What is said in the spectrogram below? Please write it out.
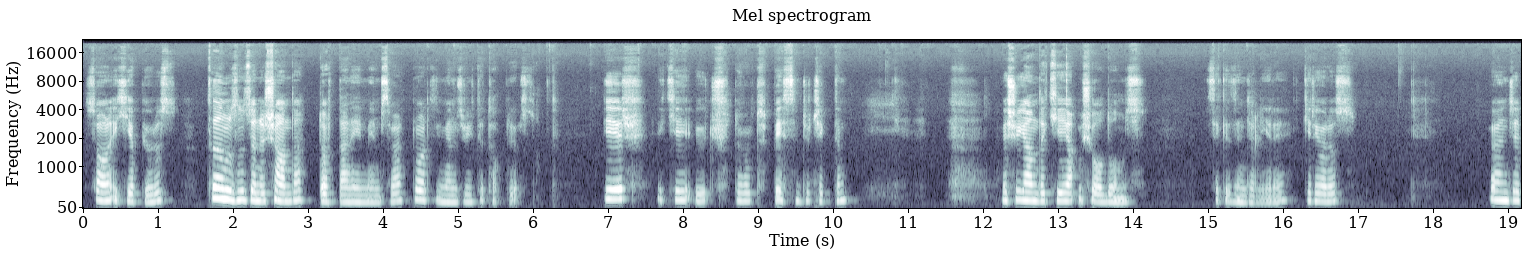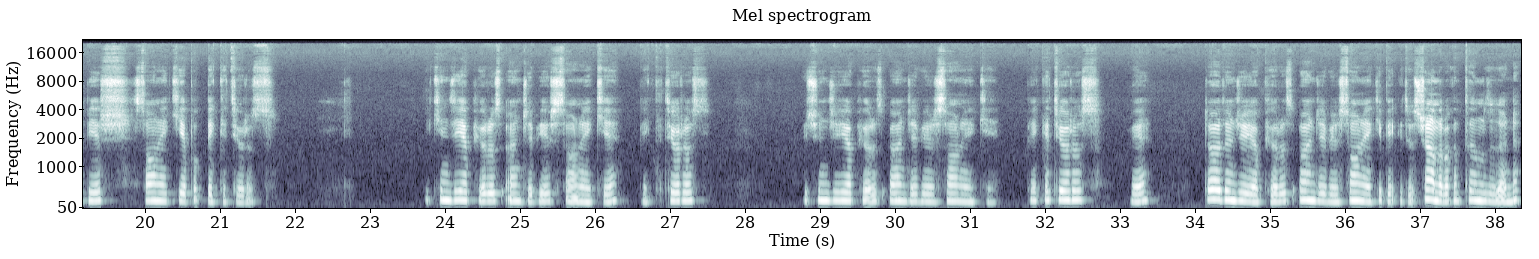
sonra iki yapıyoruz. Tığımızın üzerine şu anda 4 tane ilmeğimiz var. 4 ilmeğimizi birlikte topluyoruz. 1 2 3 4 5 zincir çektim. Ve şu yandaki yapmış olduğumuz 8 zincirli yere giriyoruz. Önce bir, sonra iki yapıp bekletiyoruz. İkinci yapıyoruz. Önce bir, sonra iki bekletiyoruz. Üçüncü yapıyoruz. Önce bir, sonra iki bekletiyoruz ve dördüncü yapıyoruz. Önce bir, sonra iki bekletiyoruz. Şu anda bakın tığımız üzerinde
